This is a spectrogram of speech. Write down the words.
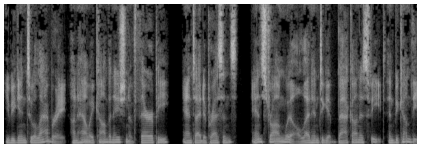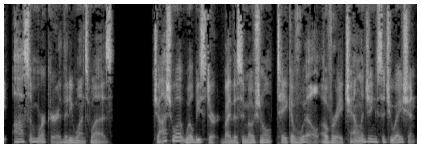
You begin to elaborate on how a combination of therapy, antidepressants, and strong will led him to get back on his feet and become the awesome worker that he once was. Joshua will be stirred by this emotional take of will over a challenging situation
